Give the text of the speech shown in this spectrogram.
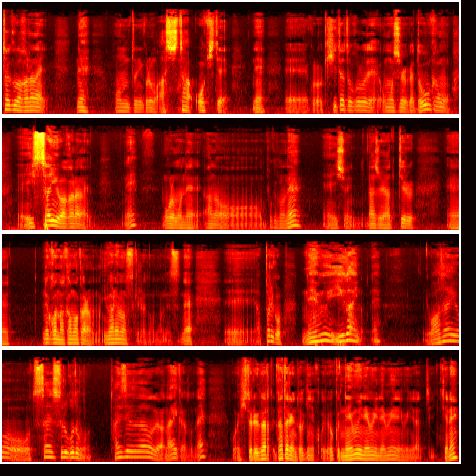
全くわからない。ね、本当にこれも明日起きて、ね、えー、これを聞いたところで面白いかどうかも、えー、一切わからない。ね、これもね、あのー、僕のね、え一緒にラジオやってる、え猫仲間からも言われますけれどもですね、えやっぱりこう、眠い以外のね、話題をお伝えすることも大切なのではないかとね、こう一人語りの時にこうよく眠い眠い眠い眠いだって言ってね、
